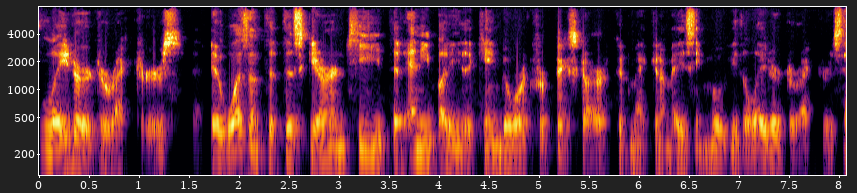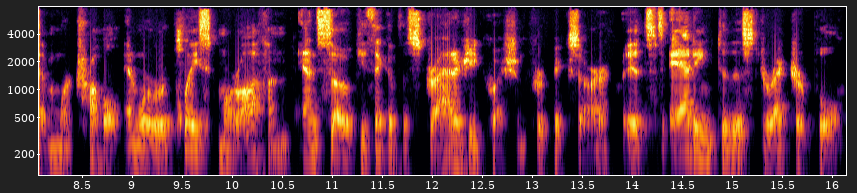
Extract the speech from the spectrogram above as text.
later directors, it wasn't that this guaranteed that anybody that came to work for Pixar could make an amazing movie. The later directors had more trouble and were replaced more often. And so if you think of the strategy question for Pixar, it's adding to this director pool.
